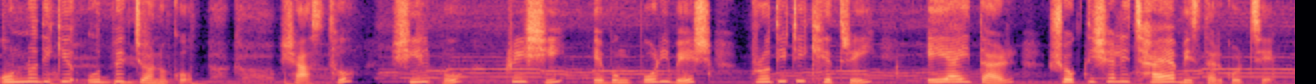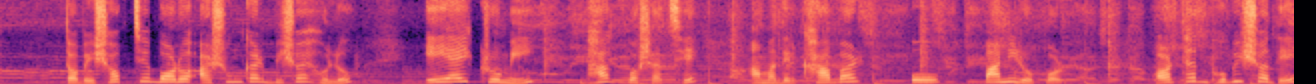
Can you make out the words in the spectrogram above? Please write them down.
অন্যদিকে উদ্বেগজনকও। স্বাস্থ্য, শিল্প, কৃষি এবং পরিবেশ প্রতিটি ক্ষেত্রেই এআই তার শক্তিশালী ছায়া বিস্তার করছে। তবে সবচেয়ে বড় আশঙ্কার বিষয় হল এআই ক্রমেই ভাগ বসাচ্ছে আমাদের খাবার ও পানির ওপর। অর্থাৎ ভবিষ্যতে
